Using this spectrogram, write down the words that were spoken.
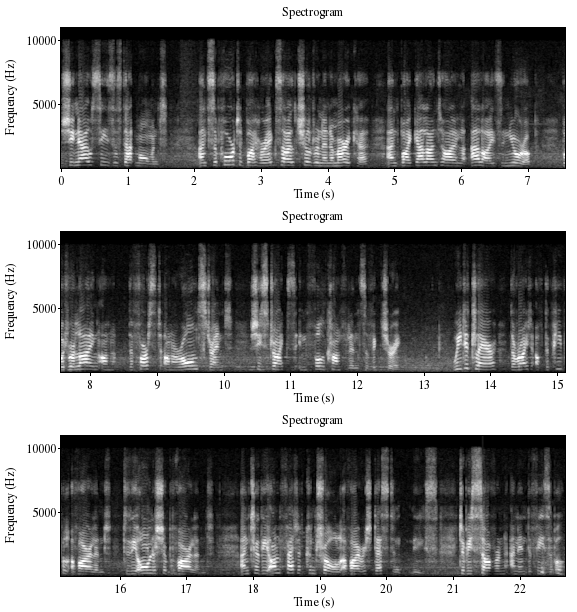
she now seizes that moment. And supported by her exiled children in America and by gallant allies in Europe, but relying on the first on her own strength, she strikes in full confidence of victory. We declare the right of the people of Ireland to the ownership of Ireland and to the unfettered control of Irish destinies to be sovereign and indefeasible.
